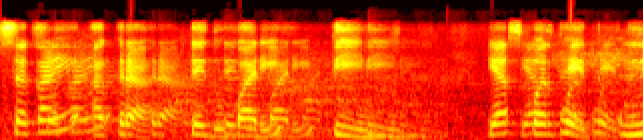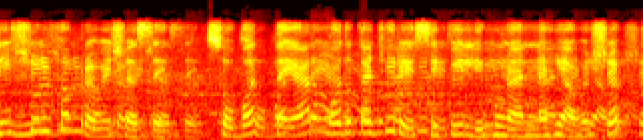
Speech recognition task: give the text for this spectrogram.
सकाळी अकरा ते दुपारी तीन. या स्पर्धेत निशुल्क प्रवेश असेल. सोबत तयार मोदकाची रेसिपी लिहून आणणंही आवश्यक.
